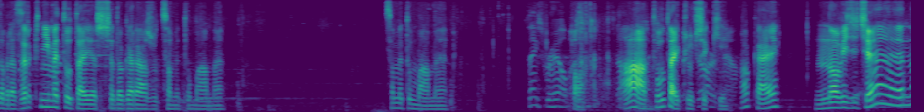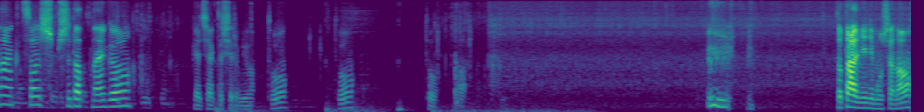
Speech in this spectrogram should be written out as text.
Dobra, zerknijmy tutaj jeszcze do garażu, co my tu mamy. Co my tu mamy? O. A, tutaj kluczyki. Okej. No widzicie, jednak coś przydatnego. Wiecie, jak to się robiło? Tu, tu, tu. O. Totalnie nie muszę, no.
